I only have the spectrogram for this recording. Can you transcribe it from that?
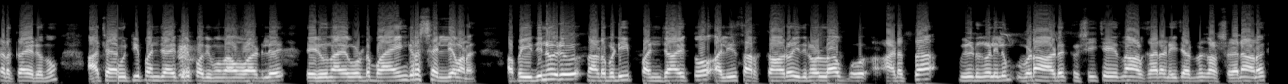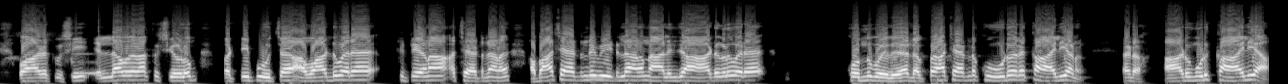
കിടക്കായിരുന്നു. ആ ചേർക്കുറ്റി പഞ്ചായത്തിലെ പതിമൂന്നാം വാർഡിൽ തെരുവുനായകളുടെ ഭയങ്കര ശല്യമാണ്. അപ്പൊ ഇതിനൊരു നടപടി പഞ്ചായത്തോ അല്ലെങ്കിൽ സർക്കാരോ ഇതിനുള്ള അടുത്ത വീടുകളിലും ഇവിടെ ആട് കൃഷി ചെയ്യുന്ന ആൾക്കാരാണ്. ഈ ചേട്ടൻ കർഷകനാണ്. വാഴ കൃഷി എല്ലാവിധ കൃഷികളും പട്ടി പൂച്ച അവാർഡ് വരെ കിട്ടിയണ ആ ചേട്ടനാണ്. അപ്പൊ ആ ചേട്ടന്റെ വീട്ടിലാണ് നാലഞ്ച് ആടുകൾ വരെ കൊന്നുപോയത്. കേട്ടോ അപ്പൊ ആ ചേട്ടന്റെ കൂട് വരെ കാലിയാണ്. കേട്ടോ ആടും കൂടി കാലിയാ.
